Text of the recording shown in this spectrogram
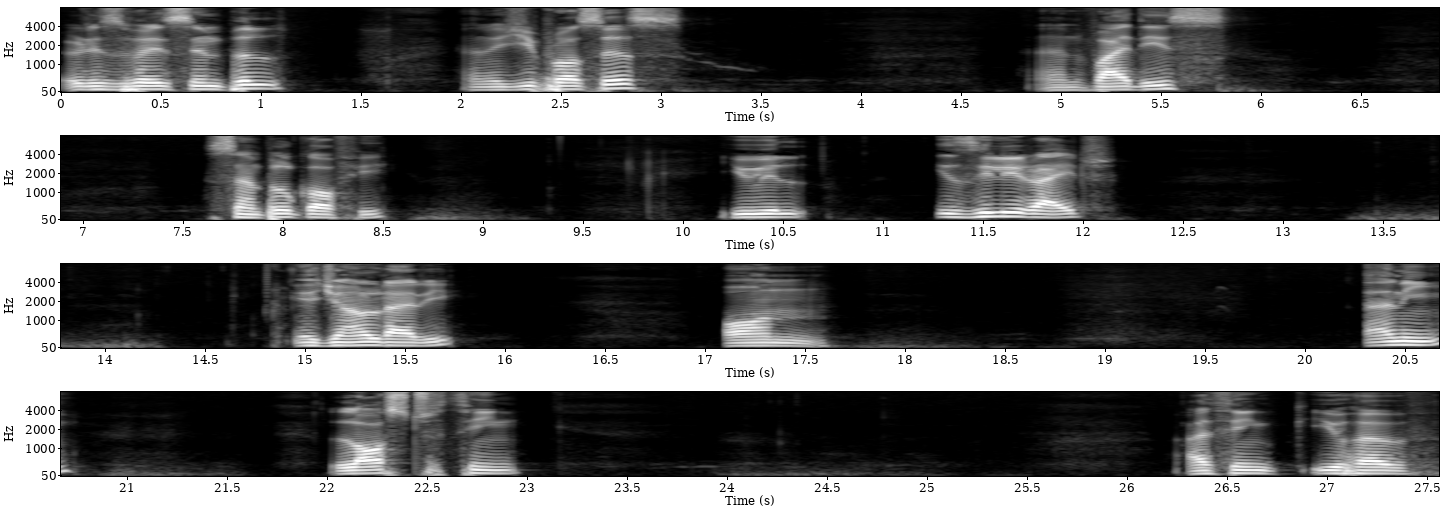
It is very simple. And easy process. And by this sample coffee. You will easily write a general diary on any lost thing. I think you have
